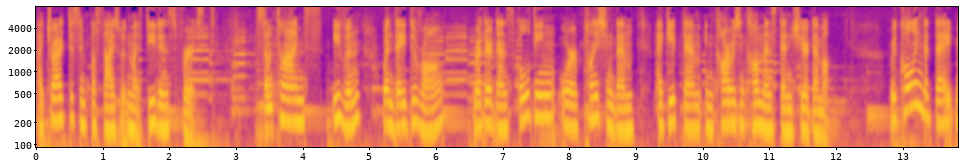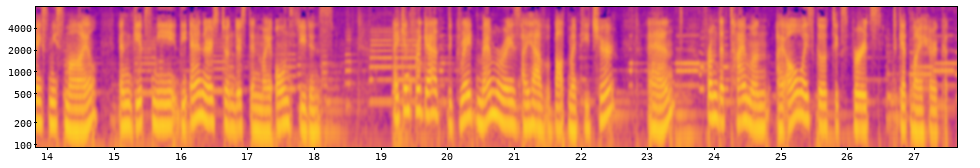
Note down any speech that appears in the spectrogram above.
I try to sympathize with my students first. Sometimes, even when they do wrong, rather than scolding or punishing them, I give them encouraging comments then cheer them up. Recalling that day makes me smile and gives me the energy to understand my own students. I can forget the great memories I have about my teacher, and from that time on, I always go to experts to get my haircut.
